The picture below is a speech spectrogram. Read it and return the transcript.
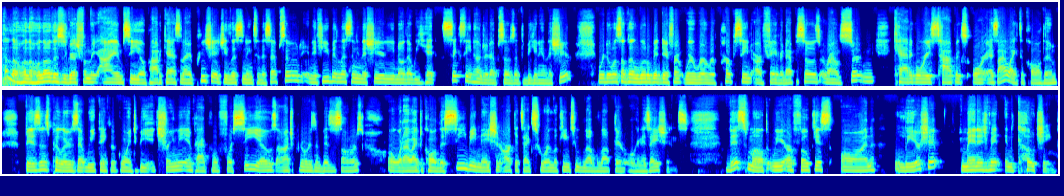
Hello, hello, hello. This is Gresh from the I Am CEO podcast, and I appreciate you listening to this episode. And if you've been listening this year, you know that we hit 1,600 episodes at the beginning of this year. We're doing something a little bit different where we're repurposing our favorite episodes around certain categories, topics, or as I like to call them, business pillars that we think are going to be extremely impactful for CEOs, entrepreneurs, and business owners, or what I like to call the CB Nation architects who are looking to level up their organizations. This month, we are focused on leadership, management, and coaching.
